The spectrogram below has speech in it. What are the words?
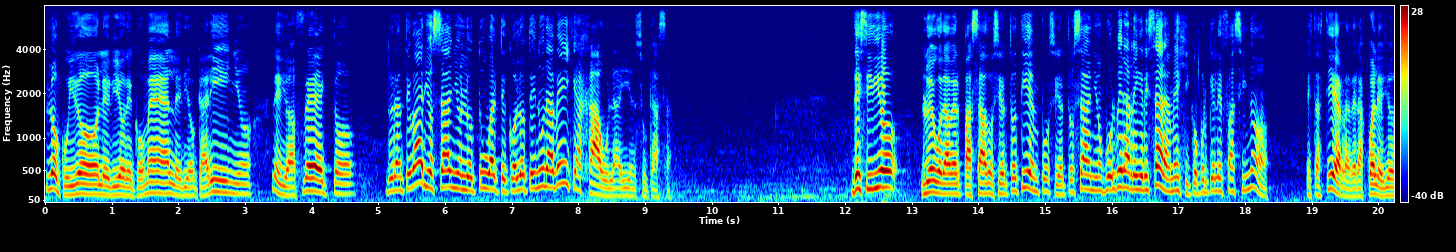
lo cuidó, le dio de comer, le dio cariño, le dio afecto. Durante varios años lo tuvo al tecolote en una bella jaula ahí en su casa. Decidió, luego de haber pasado cierto tiempo, ciertos años, volver a regresar a México porque le fascinó estas tierras, de las cuales yo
